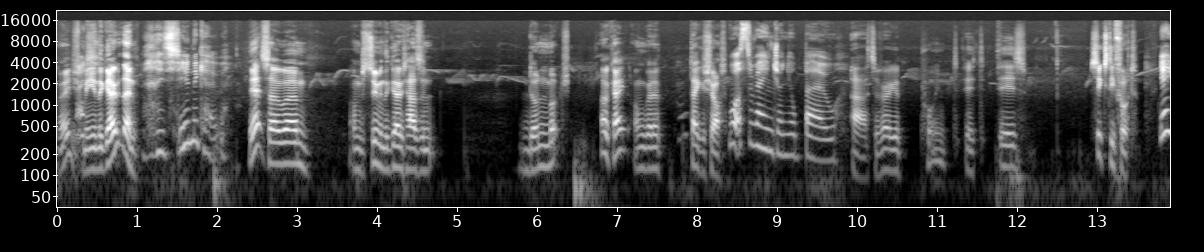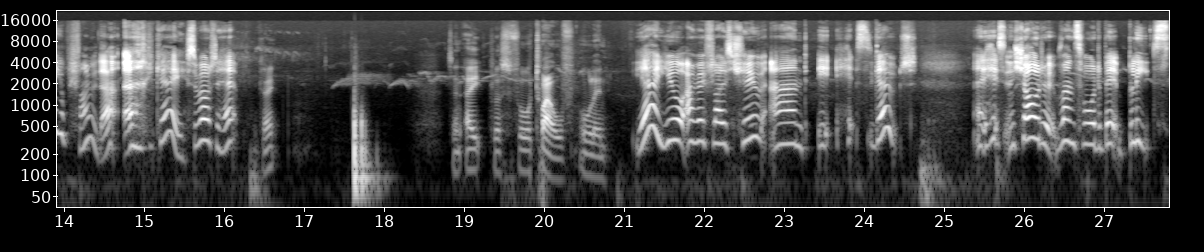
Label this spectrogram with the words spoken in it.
right, just me and the goat then. it's you and the goat. Yeah. So um, I'm assuming the goat hasn't done much. Okay, I'm gonna take a shot. What's the range on your bow? Ah, it's a very good point. It is sixty foot. Yeah, you'll be fine with that. Uh, okay, so roll to hit. Okay. It's an eight plus four, twelve, all in. Yeah, your arrow flies true and it hits the goat. And it hits it in the shoulder, it runs forward a bit, bleats,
